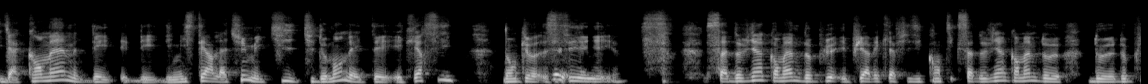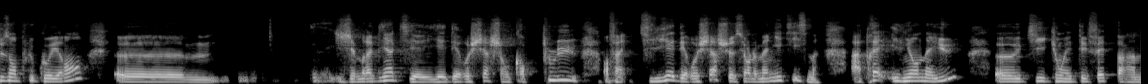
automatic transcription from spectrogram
il y a quand même des, des, des mystères là-dessus, mais qui, qui demandent à être éclaircis. Donc, euh, c'est, ça devient quand même de plus, et puis avec la physique quantique, ça devient quand même de, de, de plus en plus cohérent. Euh, j'aimerais bien qu'il y, ait des recherches encore plus, enfin qu'il y ait des recherches sur le magnétisme. Après, il y en a eu euh, qui, ont été faites par un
